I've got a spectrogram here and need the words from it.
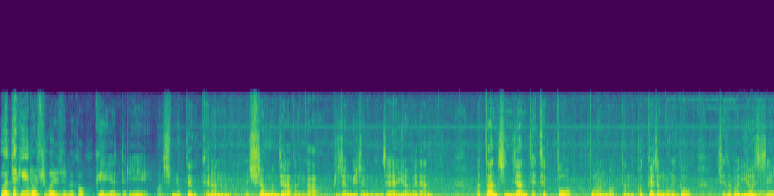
어떻게 이럴 수가 있습니까 국회의원들이 16대 국회는 실업 문제라든가 비정규직 문제 이런 것에 대한 어떠한 진지한 대책도 또는 뭐 어떤 법 개정 논의도 제대로 이루어지지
